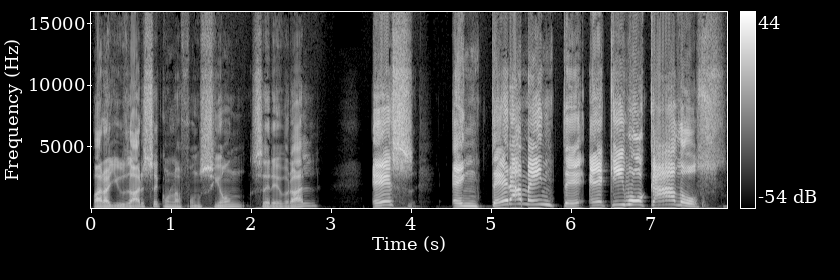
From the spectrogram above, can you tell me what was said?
para ayudarse con la función cerebral es enteramente equivocados.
